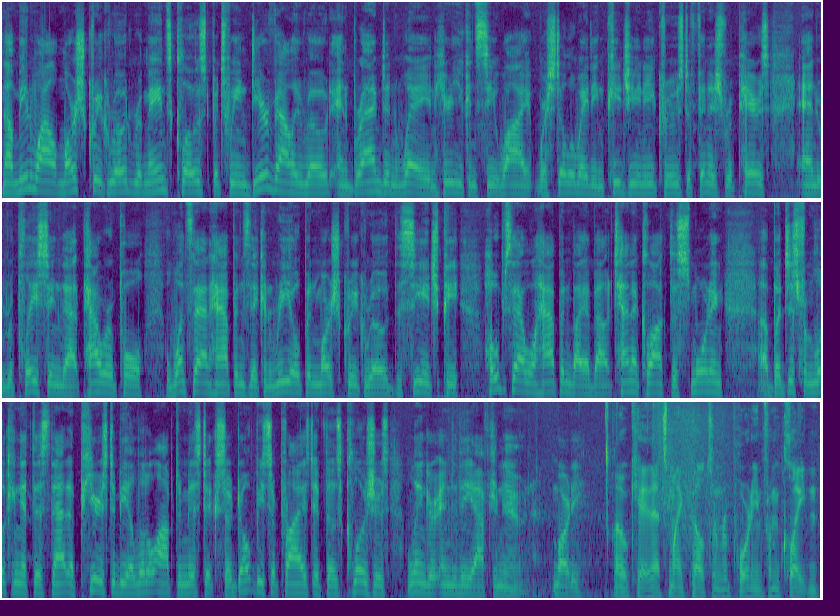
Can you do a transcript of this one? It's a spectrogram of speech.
Now, meanwhile, Marsh Creek Road remains closed between Deer Valley Road and Bragdon Way, and here you can see why. We're still awaiting PG&E crews to finish repairs and replacing that power pole. Once that happens, they can reopen Marsh Creek Road. The CHP hopes that will happen by about 10 o'clock this morning, uh, but just from looking at this, that appears to be a little optimistic, so don't be surprised if those closures linger into the afternoon. Marty. Okay, that's Mike Pelton reporting from Clayton.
